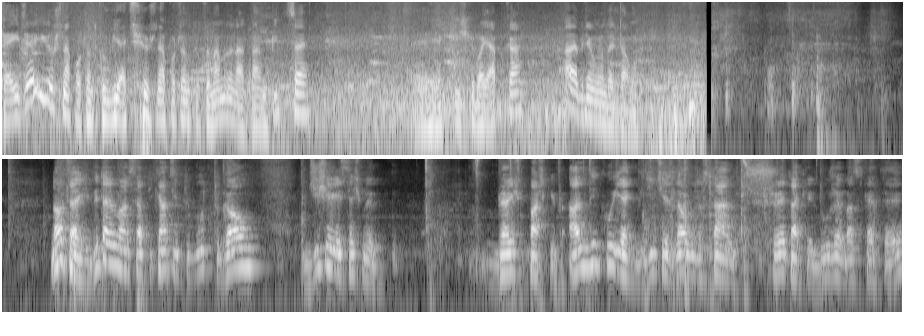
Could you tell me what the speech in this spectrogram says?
cage i już na początku widać, już na początku co mamy, na mam pizzę, jakieś chyba jabłka, ale będziemy oglądać w domu. No cześć, witam Was z aplikacji Too Good To Go. Dzisiaj jesteśmy braliśmy paczki w Aldiku i jak widzicie znowu dostałem trzy takie duże baskety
